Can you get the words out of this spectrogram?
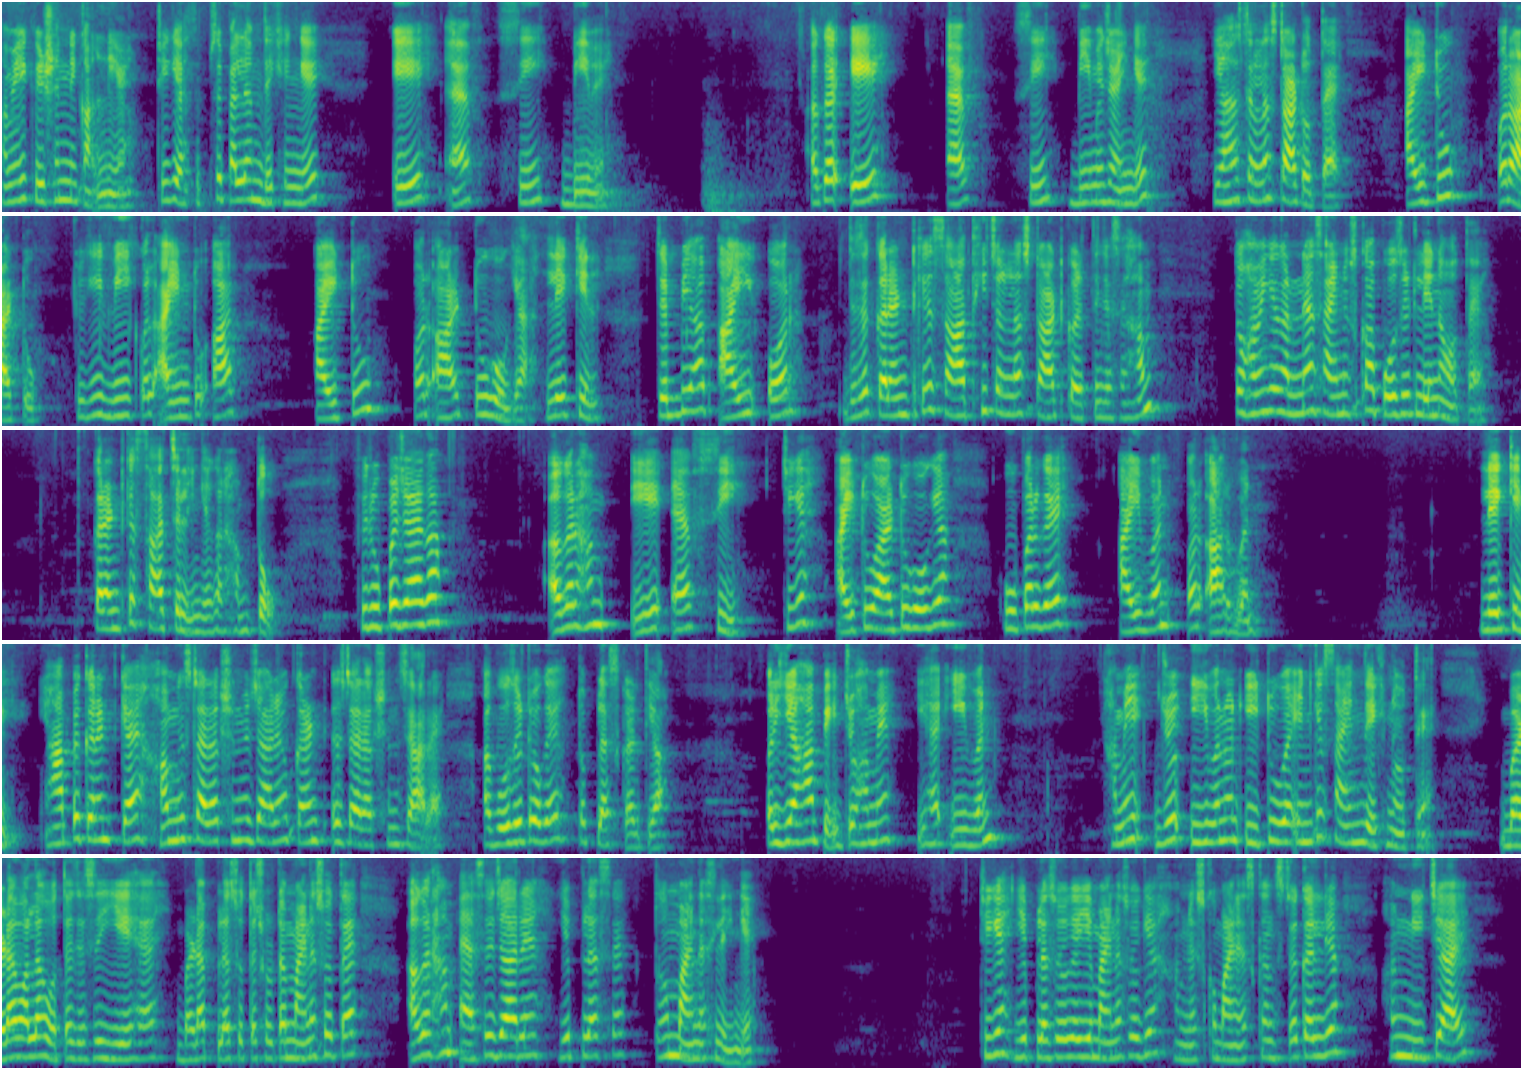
हमें इक्वेशन निकालनी है, ठीक है सबसे पहले हम देखेंगे ए एफ़ सी बी में अगर ए एफ़ सी बी में जाएँगे यहाँ से चलना स्टार्ट होता है। आई टू और आर टू क्योंकि V equal I into R I two और आर टू हो गया। लेकिन जब भी आप आई और जैसे करंट के साथ ही चलना स्टार्ट करते हैं, जैसे हम तो हमें क्या करना है? साइन उसका अपोजिट लेना होता है। करंट के साथ चलेंगे अगर हम तो। फिर ऊपर जाएगा, अगर हम ए एफ़ सी ठीक है? आई टू आर टू हो गया। ऊपर गए आई वन और आर वन लेकिन यहाँ पे करंट क्या है? हम इस डायरेक्शन में जा रहे हैं करंट इस डायरेक्शन से आ रहा है। अपोजिट हो गए तो प्लस कर दिया। और यहाँ पे जो हमें, यह ई वन हमें जो ई वन और ई टू है, इनके साइन देखने होते हैं। बड़ा वाला होता है, जैसे ये है, बड़ा प्लस होता है, छोटा माइनस होता है। अगर हम ऐसे जा रहे हैं, ये प्लस है तो हम माइनस लेंगे। ठीक है? ये प्लस हो गया, ये माइनस हो गया, हमने इसको माइनस कंसिडर कर लिया। हम नीचे आए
